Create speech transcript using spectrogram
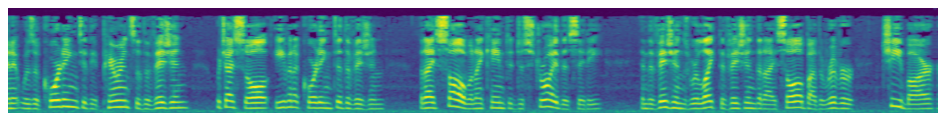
And it was according to the appearance of the vision which I saw, even according to the vision that I saw when I came to destroy the city, and the visions were like the vision that I saw by the river Chebar,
